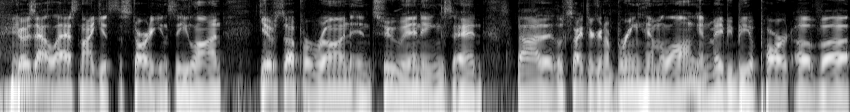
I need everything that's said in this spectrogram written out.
goes out last night, gets the start against Elon, gives up a run in two innings, and uh, it looks like they're going to bring him along and maybe be a part of uh,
